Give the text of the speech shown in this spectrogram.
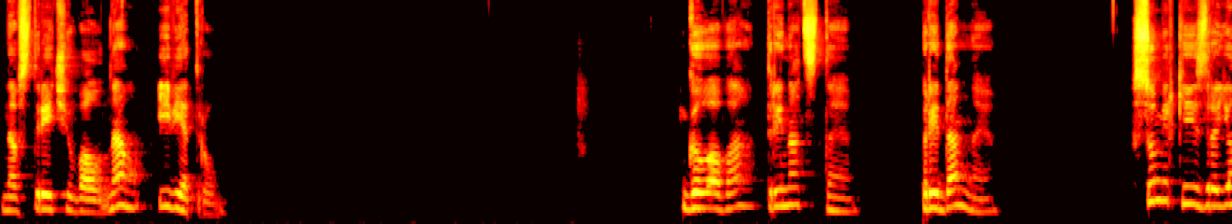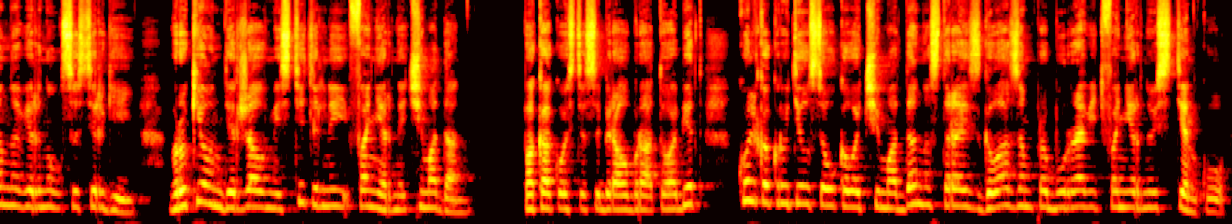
навстречу волнам и ветру. Глава 13. Приданная. В сумерки из района вернулся Сергей. В руке он держал вместительный фанерный чемодан. Пока Костя собирал брату обед, Колька крутился около чемодана, стараясь глазом пробуравить фанерную стенку.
